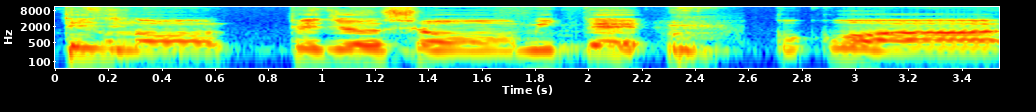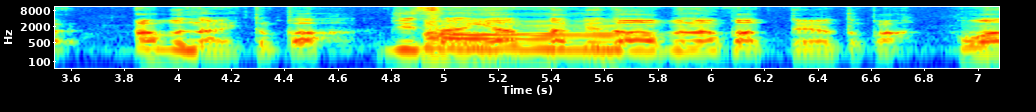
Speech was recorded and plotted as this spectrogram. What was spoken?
手順その手順書を見て ここは危ないとか実際にやったけど危なかったよとか他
